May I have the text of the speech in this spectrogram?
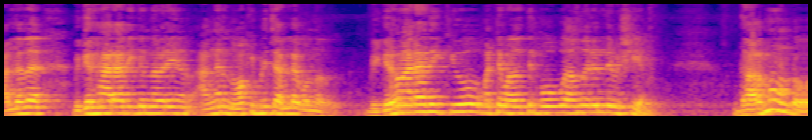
അല്ലാതെ വിഗ്രഹം ആരാധിക്കുന്നവരെ അങ്ങനെ നോക്കി പിടിച്ചല്ല കൊന്നത്. വിഗ്രഹം ആരാധിക്കുകയോ മറ്റു മതത്തിൽ പോവുക അതൊന്നും വലിയ വിഷയം ധർമ്മമുണ്ടോ?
